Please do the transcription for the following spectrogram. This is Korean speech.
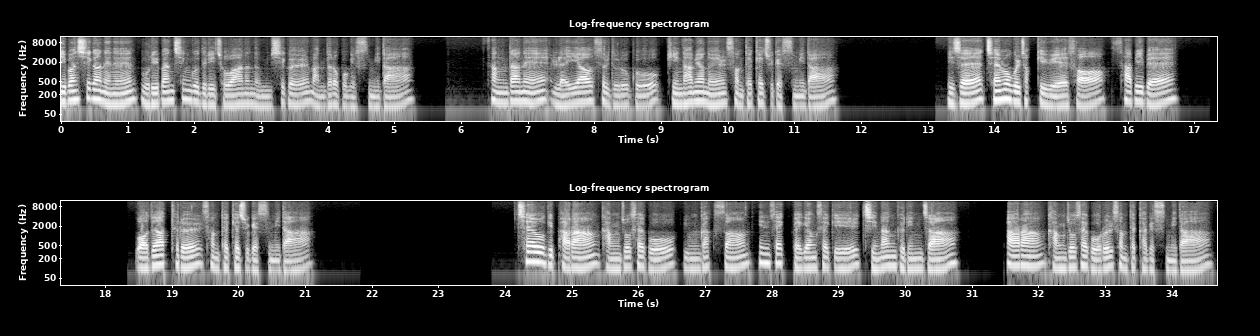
이번 시간에는 우리 반 친구들이 좋아하는 음식을 만들어 보겠습니다. 상단에 레이아웃을 누르고 빈 화면을 선택해 주겠습니다. 이제 제목을 적기 위해서 삽입에 워드아트를 선택해 주겠습니다. 채우기 파랑, 강조색 오, 윤곽선, 흰색 배경색 일, 진한 그림자, 파랑, 강조세고를 선택하겠습니다.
